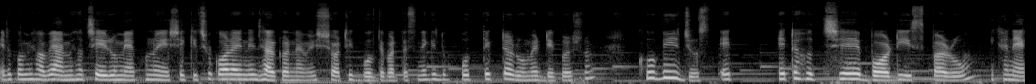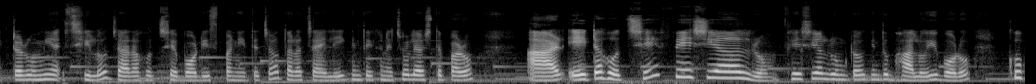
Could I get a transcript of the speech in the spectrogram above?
এরকমই হবে। আমি হচ্ছে এই রুমে এখনও এসে কিছু করাইনি, যার কারণে আমি সঠিক বলতে পারতেছি না। কিন্তু প্রত্যেকটা রুমের ডেকোরেশন খুবই জোস এটা হচ্ছে বডি স্পা রুম। এখানে একটা রুমই ছিল, যারা হচ্ছে বডি স্পা নিতে চাও তারা চাইলেই কিন্তু এখানে চলে আসতে পারো। আর এইটা হচ্ছে ফেসিয়াল রুম। ফেসিয়াল রুমটাও কিন্তু ভালোই বড়, খুব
